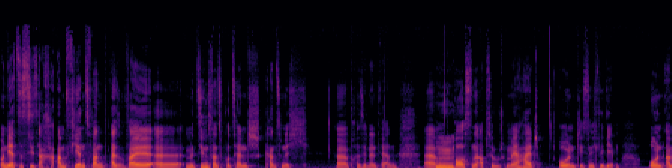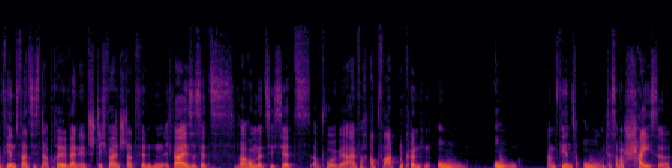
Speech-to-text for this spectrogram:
Und jetzt ist die Sache. Am 24, also weil äh, mit 27% kannst du nicht äh, Präsident werden. Ähm, Mhm. Du brauchst eine absolute Mehrheit und die ist nicht gegeben. Und am 24. April werden jetzt Stichwahlen stattfinden. Ich weiß es jetzt, warum jetzt sich jetzt, obwohl wir einfach abwarten könnten. Oh, oh, am 24. Oh, das ist aber scheiße.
